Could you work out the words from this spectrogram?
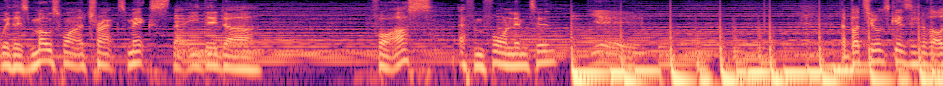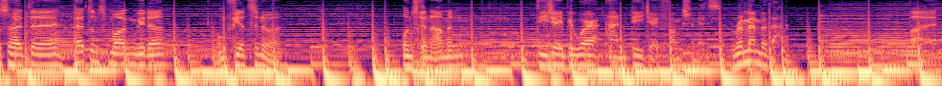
with his Most Wanted Tracks mix that he did uh, for us, FM4 Unlimited. Yeah. Ein paar Tunes gehen sich noch aus heute. Hört uns morgen wieder um 14 Uhr. Unsere Namen DJ Beware and DJ Functionist. Remember that. Bye.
